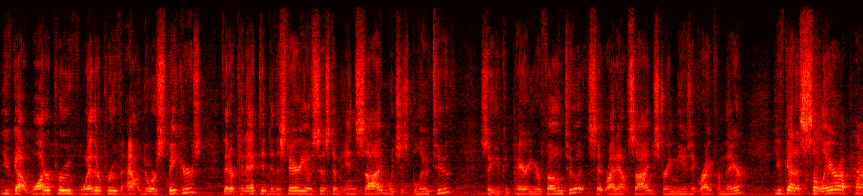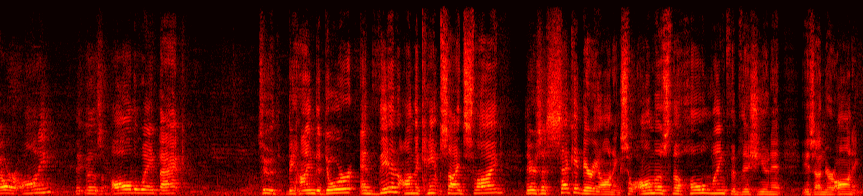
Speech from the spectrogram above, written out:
you've got waterproof, weatherproof outdoor speakers that are connected to the stereo system inside, which is Bluetooth. So you can pair your phone to it, sit right outside, and stream music right from there. You've got a Solera power awning that goes all the way back to behind the door. And then on the campsite slide, there's a secondary awning. So almost the whole length of this unit is under awning.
